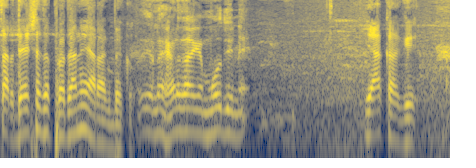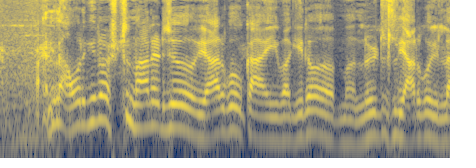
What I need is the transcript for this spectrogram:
ಸರ್ ದೇಶದ ಪ್ರಧಾನಿ ಯಾರಾಗಬೇಕು? ಎಲ್ಲ ಹೇಳಿದಾಗೆ ಮೋದಿನೇ. ಯಾಕಾಗಿ? ಎಲ್ಲ ಅವ್ರಿಗಿರೋ ಅಷ್ಟು ನಾಲೆಡ್ಜು ಯಾರಿಗೂ ಕಾ ಇವಾಗಿರೋ ಲೀಡರ್ಸ್ ಯಾರಿಗೂ ಇಲ್ಲ.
